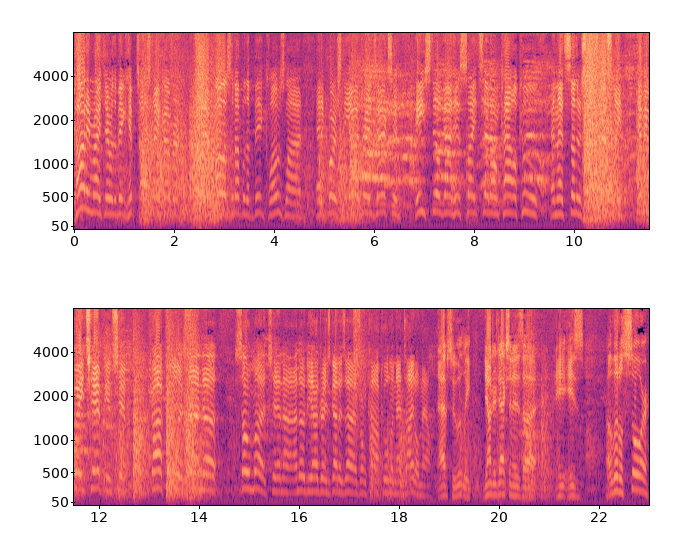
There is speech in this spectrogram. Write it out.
Caught him right there with a big hip toss takeover. And follows it up with a big clothesline. And of course, D'Andre Jackson, he's still got his sights set on Kyle Cool and that Southern States Wrestling Heavyweight Championship. Kyle Cool has done. Uh, so much, and uh, I know D'Andre's got his eyes on Kyle Cool and that title now. Absolutely. D'Andre Jackson is uh, he, he's a little sore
